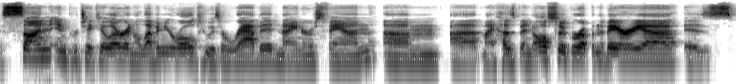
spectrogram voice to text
son in particular, an 11 year old who is a rabid Niners fan. Um, uh, my husband also grew up in the Bay Area, is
